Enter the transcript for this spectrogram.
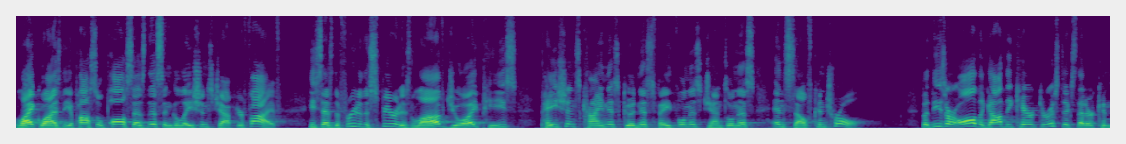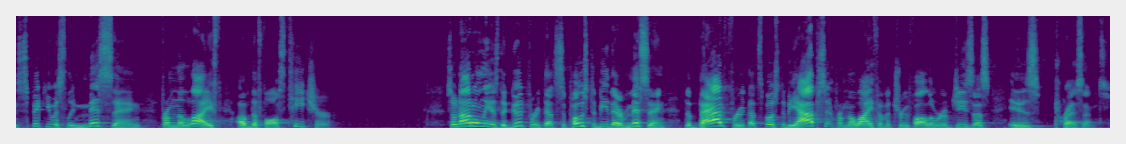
Likewise, the Apostle Paul says this in Galatians chapter 5. He says, The fruit of the Spirit is love, joy, peace, patience, kindness, goodness, faithfulness, gentleness, and self control. But these are all the godly characteristics that are conspicuously missing from the life of the false teacher. So not only is the good fruit that's supposed to be there missing, the bad fruit that's supposed to be absent from the life of a true follower of Jesus is present.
